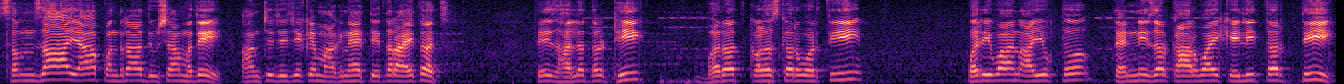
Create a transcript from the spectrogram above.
समजा या पंधरा दिवसामध्ये आमचे जे जे काही मागण्या आहेत ते तर आहेतच. ते झालं तर ठीक. भरत कळसकरवरती परिवहन आयुक्त त्यांनी जर कारवाई केली तर ठीक.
